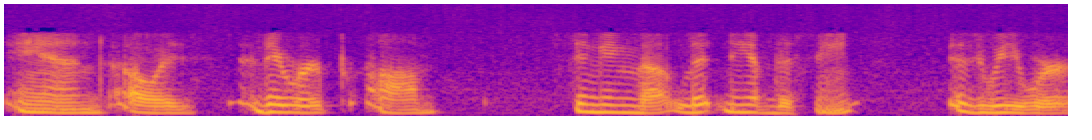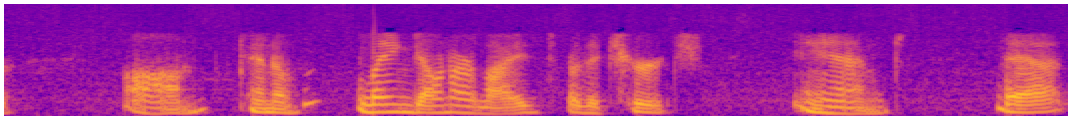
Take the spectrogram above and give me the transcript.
and I was. They were um, singing the litany of the saints as we were um, kind of laying down our lives for the church, and that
